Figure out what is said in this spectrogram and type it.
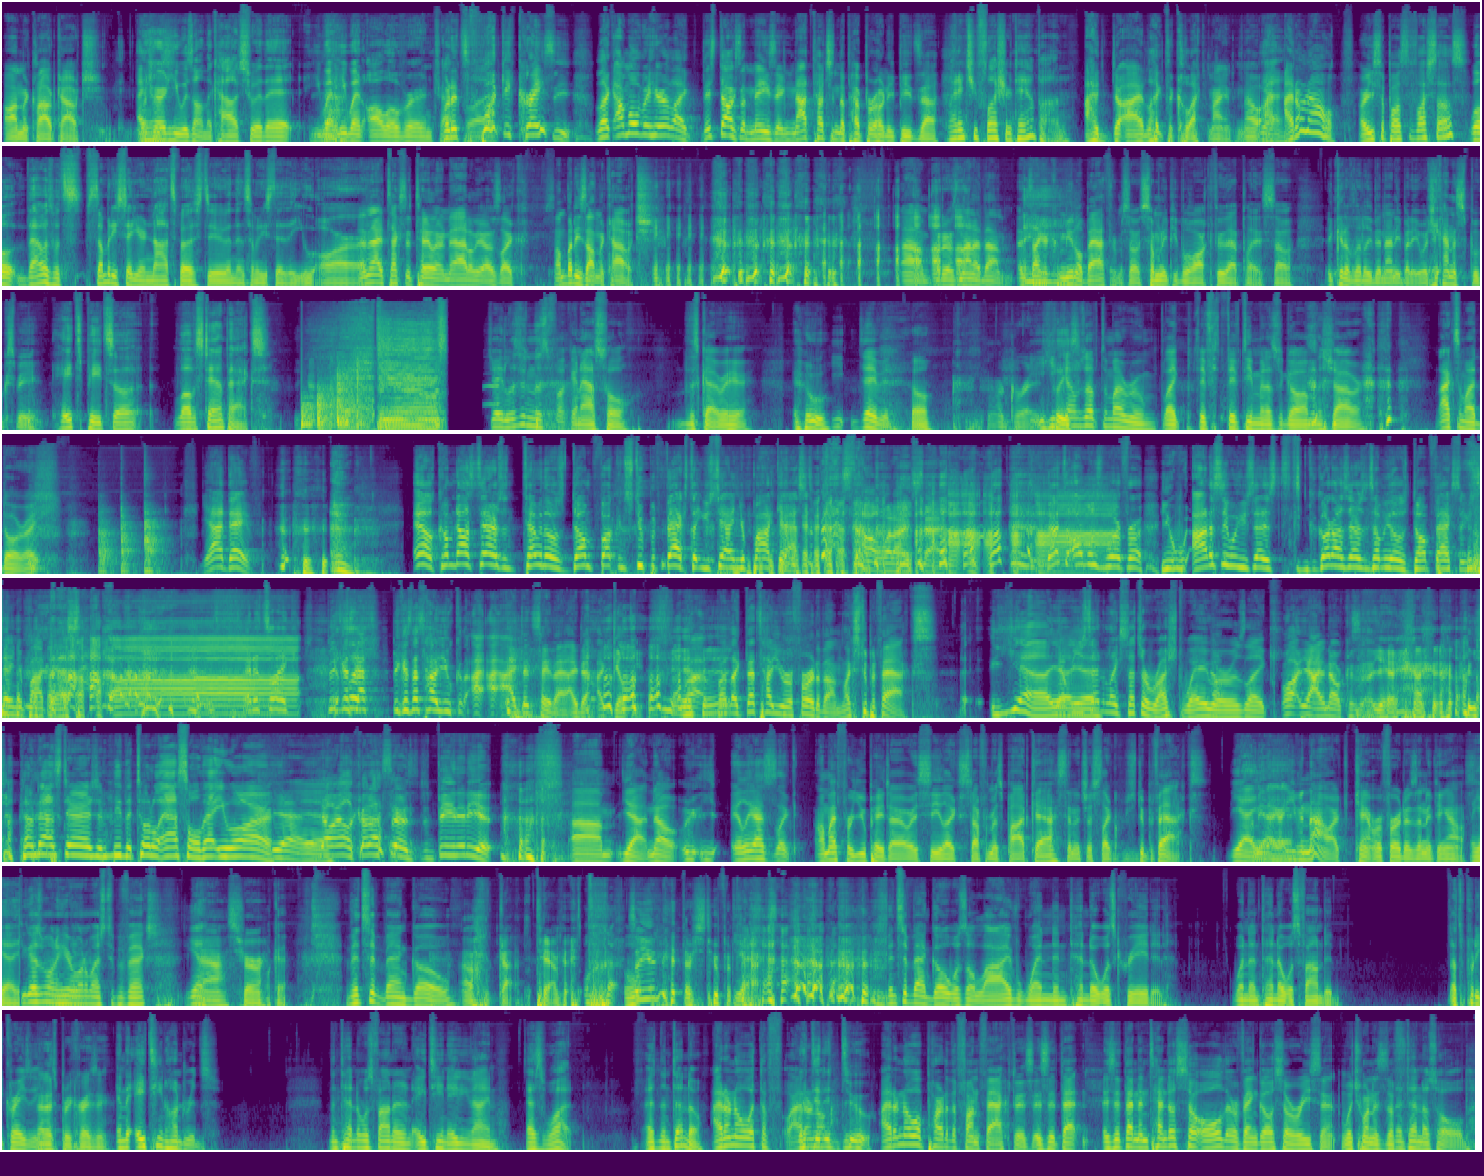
on the cloud couch. I heard is- he was on the couch with it. He went. He went all over and tried. But it's uh, fucking crazy. Like I'm over here, like this dog's amazing. Not touching the pepperoni pizza. Why didn't you flush your tampon? I d- I'd like to collect mine. No, Yeah. I, I don't know. Are you supposed to flush those? Well, that was what somebody said you're not supposed to, and then somebody said that you are. And then I texted Taylor and Natalie. I was like, somebody's on the couch. um, but it was none of them. It's like a communal bathroom, so so many people walk through that place. So it could have literally been anybody, which kind of spooks me. hates pizza, loves Tampax. Jay, listen to this fucking asshole. This guy right here. Who? He, David. Oh, Oh, great. He Please. comes up to my room like fif- 15 minutes ago. I'm in the shower. Knocks on my door, right? Yeah, Dave. Ew, come downstairs and tell me those dumb fucking stupid facts that you say on your podcast. That's not what I said. That's almost word for you. Honestly, what you said is go downstairs and tell me those dumb facts that you say in your podcast. and it's like because that's because that's how you. I, I, I did say that. I did. I'm guilty. but, but like that's how you refer to them, like stupid facts. Yeah, yeah, but you said it like such a rushed way where it was like, Well, yeah, I know. Because uh, yeah, come downstairs and be the total asshole that you are. yeah, yeah. Yo, El, come downstairs. Just be an idiot. um, yeah, no. Elias, like, on my For You page, I always see, like, stuff from his podcast, and it's just, like, stupid facts. Yeah, I mean, yeah, I- yeah. even now, I can't refer to it as anything else. yeah. Do you guys want to hear one of my stupid facts? yeah. sure. Okay. Vincent Van Gogh. Oh, god damn it. so you admit they're stupid facts. Vincent Van Gogh was alive when Nintendo was created, when Nintendo was founded. That's pretty crazy. That is pretty crazy. in the 1800s. Nintendo was founded in 1889 As what? As Nintendo. I don't know what the. F- I What don't did know, it do? I don't know what part of the fun fact is. Is it that is it that Nintendo's so old or Van Gogh so recent? Which one is the? F- Nintendo's so old.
